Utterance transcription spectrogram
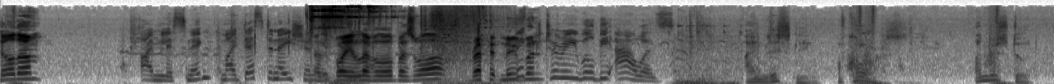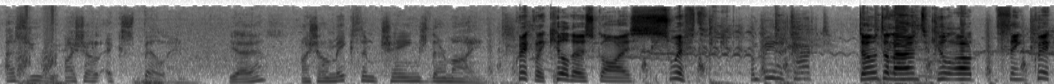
Kill them, I'm listening. My destination let's is buy a here. level up as well. Rapid movement. Victory will be ours. I'm listening. Of course. Understood. As you wish. I shall expel him. Yes? I shall make them change their minds. Quickly, kill those guys, swift. I'm being attacked. Don't allow him to kill our thing, quick.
